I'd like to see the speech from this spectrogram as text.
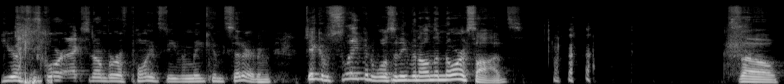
You have to score X number of points to even be considered. Jaccob Slavin wasn't even on the Norris odds. so,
